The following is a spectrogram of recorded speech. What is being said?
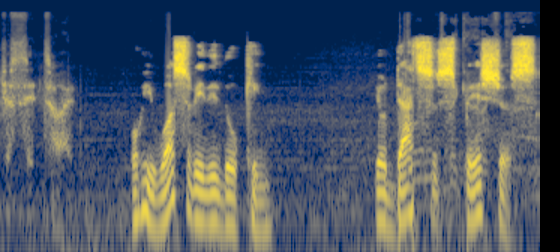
Just sit tight. Oh, he was really looking. Yo, that's suspicious.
